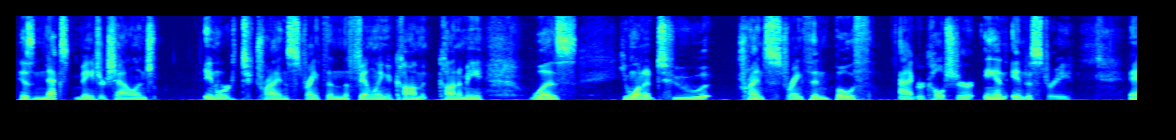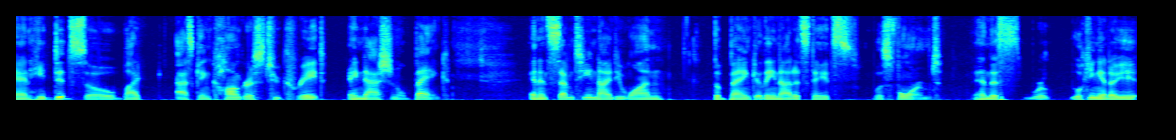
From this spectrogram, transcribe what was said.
His next major challenge, in order to try and strengthen the failing econ- economy, was he wanted to try and strengthen both agriculture and industry. And he did so by asking Congress to create a national bank. And in 1791, the Bank of the United States was formed. And this, we're looking at a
